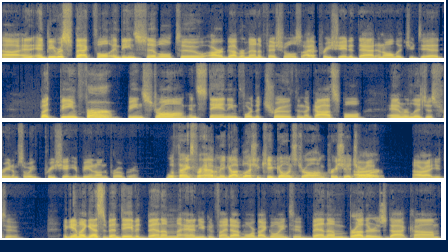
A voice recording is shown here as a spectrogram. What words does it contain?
uh, and and be respectful and being civil to our government officials. I appreciated that and all that you did, but being firm, being strong, and standing for the truth and the gospel and religious freedom. So we appreciate you being on the program. Well, thanks for having me. God bless you. Keep going strong. Appreciate your All right. work. All right, you too. Again, my guest has been David Benham, and you can find out more by going to benhambrothers.com,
